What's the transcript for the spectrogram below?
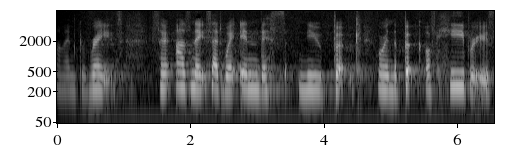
Amen. Great. So, as Nate said, we're in this new book. We're in the book of Hebrews,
